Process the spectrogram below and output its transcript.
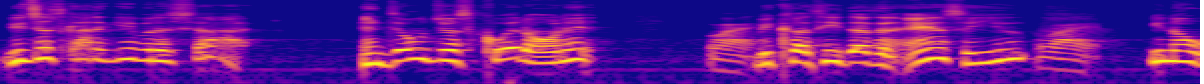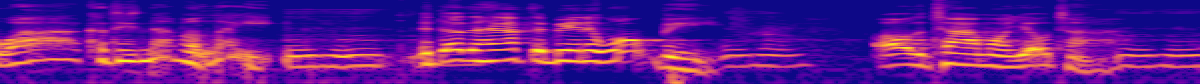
You just got to give it a shot. And don't just quit on it Right. Because he doesn't answer you. Right. You know why? Because he's never late. Mm-hmm. It doesn't have to be and it won't be. Mm-hmm. all the time on your time. Mm-hmm.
